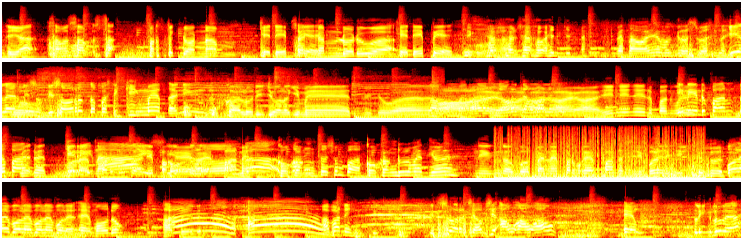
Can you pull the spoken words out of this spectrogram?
Iya, sama-sama sa- first pick 26. KDP ya. Second 22. KDP anjing. Ketawain kita. Ketawanya keras banget. Gila, Oh. dis- disorot udah pasti king mat anjing. Muka lu dijual lagi, Met. Dijual. Nah, kemarin yang nyorot yang mana sih? Ini nih depan gue. Ini depan depan Met, Met. kiri. Nice. Enggak, Kokang. itu sumpah. Kokang dulu, Met, gimana? Nih enggak gua pengen lempar pakai panas nih. Boleh sih? Boleh, boleh, boleh, boleh. Eh, mau dong. HP deh. Apa nih? Itu suara siapa sih? Au, au, au. Eh, link dulu ya.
